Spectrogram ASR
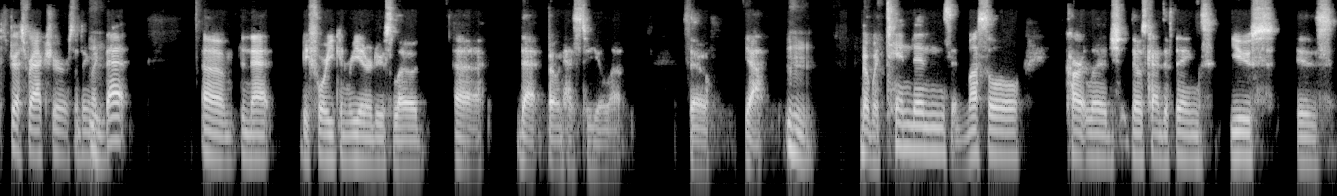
stress fracture or something mm-hmm. like that, um, then that before you can reintroduce load, uh, that bone has to heal up. So yeah. Mm-hmm. But with tendons and muscle, cartilage, those kinds of things, use is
